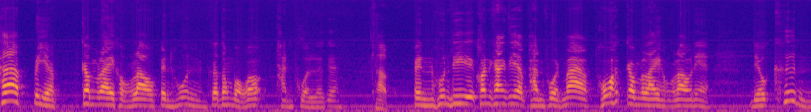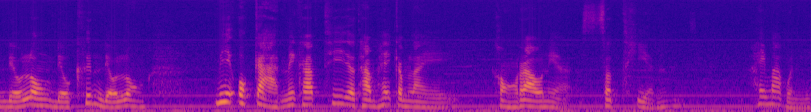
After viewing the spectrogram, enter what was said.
ถ้าเปรียบกำไรของเราเป็นหุ้นก็ต้องบอกว่าผันผวนเหลือเกินครับเป็นหุ้นที่ค่อนข้างที่จะผันผวนมาก เพราะว่ากำไรของเราเนี่ย เดี๋ยวขึ้น เดี๋ยวลง เดี๋ยวขึ้น เดี๋ยวลง มีโอกาสไหมครับ ที่จะทำให้กำไรของเราเนี่ยเสถียรให้มากกว่านี้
